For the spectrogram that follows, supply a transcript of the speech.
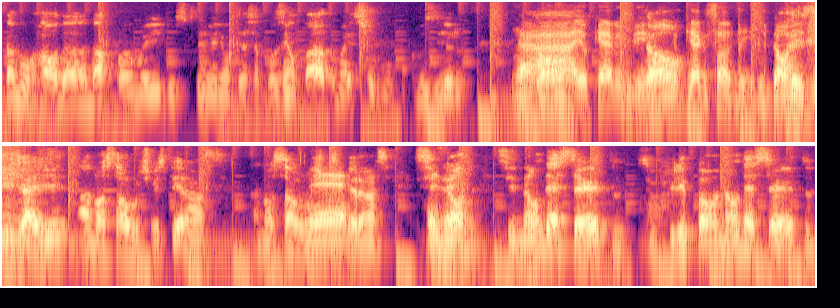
tá no hall da, da fama aí dos que deveriam ter se aposentado, mas chegou para o Cruzeiro. Então, ah, eu quero ver, então, eu quero só ver. Então reside aí a nossa última esperança. A nossa última é. esperança. Se não, é. se não der certo, se o Filipão não der certo,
